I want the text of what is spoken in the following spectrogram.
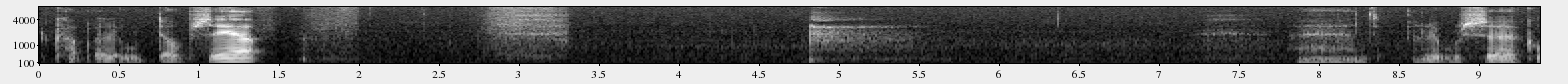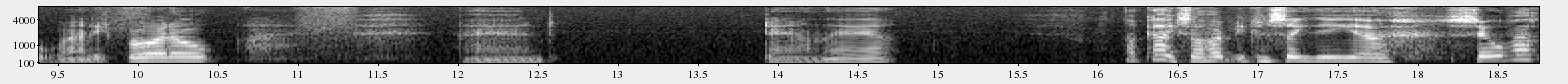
a couple of little dobs here. and a little circle around his bridle and down there okay so I hope you can see the uh, silver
